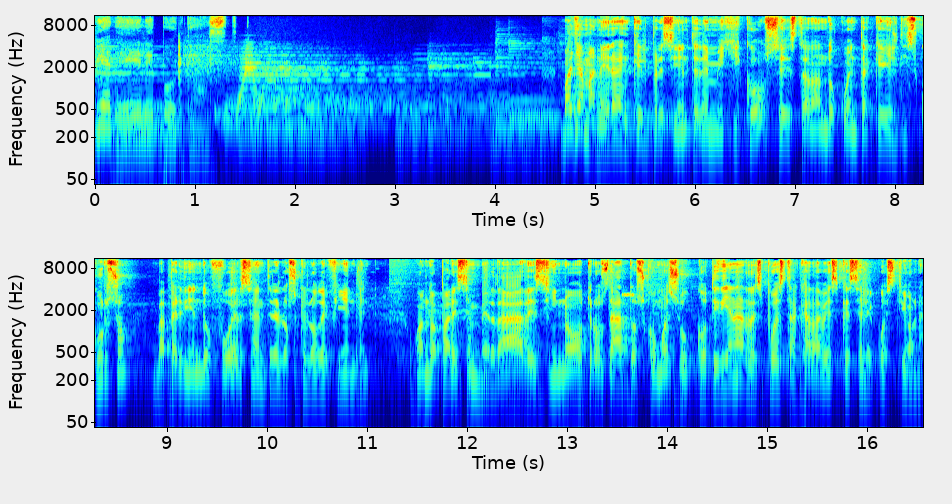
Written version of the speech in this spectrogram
GDL Podcast. Vaya manera en que el presidente de México se está dando cuenta que el discurso va perdiendo fuerza entre los que lo defienden, cuando aparecen verdades y no otros datos, como es su cotidiana respuesta cada vez que se le cuestiona.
